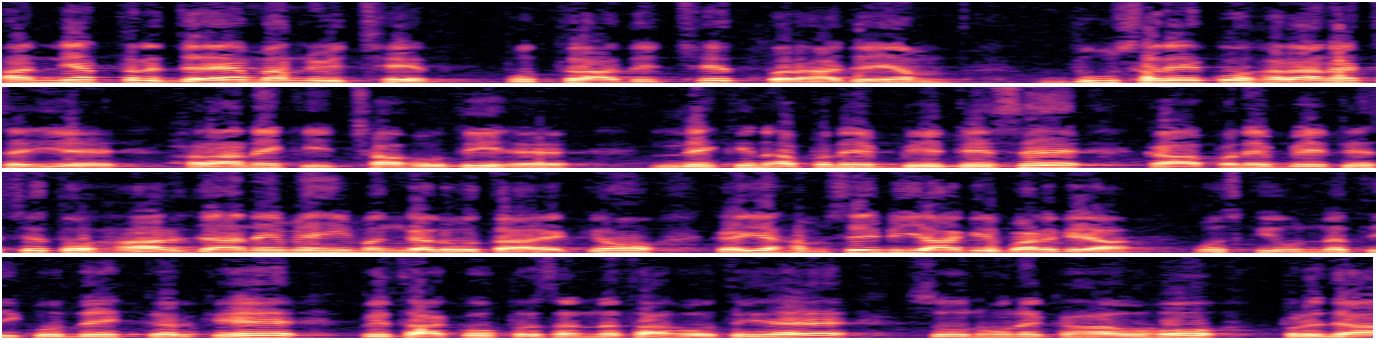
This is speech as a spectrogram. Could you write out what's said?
अन्यत्र जयम अन्विच्छेद, पुत्रादिच्छेद पराजयम। दूसरे को हराना चाहिए, हराने की इच्छा होती है। लेकिन अपने बेटे से का अपने बेटे से तो हार जाने में ही मंगल होता है। क्यों? कहिए हमसे भी आगे बढ़ गया। उसकी उन्नति को देख करके पिता को प्रसन्नता होती है। सो उन्होंने कहा, ओहो, प्रजा,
